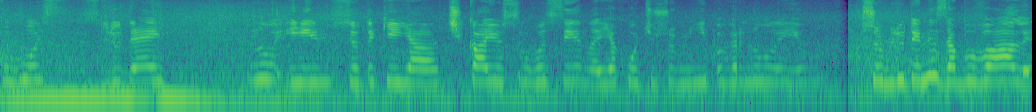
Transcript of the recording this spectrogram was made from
когось з людей. І все-таки я чекаю свого сина, я хочу, щоб мені повернули його. Щоб люди не забували.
